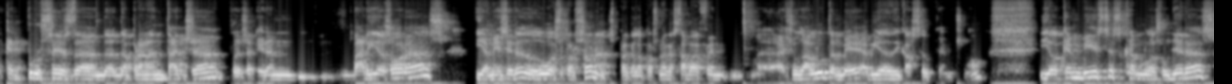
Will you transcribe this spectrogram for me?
aquest procés d'aprenentatge pues, eren diverses hores i a més era de dues persones, perquè la persona que estava fent ajudant-lo també havia de dedicar el seu temps. No? I el que hem vist és que amb les ulleres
